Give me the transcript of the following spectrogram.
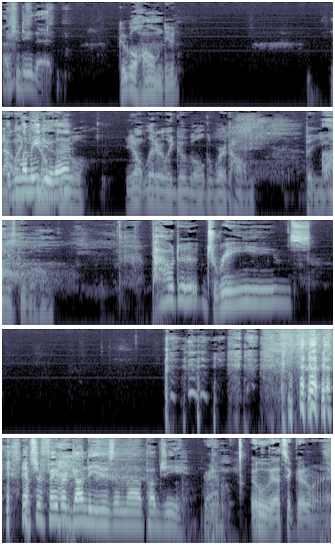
How'd you do that? Google Home, dude. Not Didn't let me do that. Google, you don't literally Google the word home, but you use Google Home. Powdered dreams. What's your favorite gun to use in uh, PUBG, Graham? Ooh, that's a good one actually.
